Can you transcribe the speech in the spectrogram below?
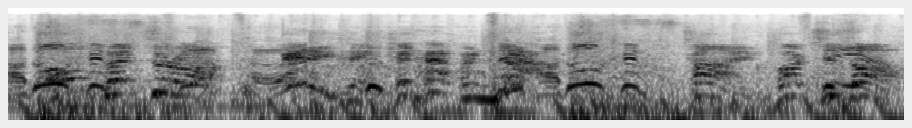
Adult bets are off! Anything can happen now! Time marches on!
